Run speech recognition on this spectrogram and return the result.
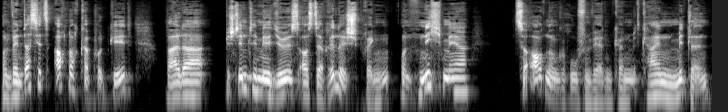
Und wenn das jetzt auch noch kaputt geht, weil da bestimmte Milieus aus der Rille springen und nicht mehr zur Ordnung gerufen werden können mit keinen Mitteln,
